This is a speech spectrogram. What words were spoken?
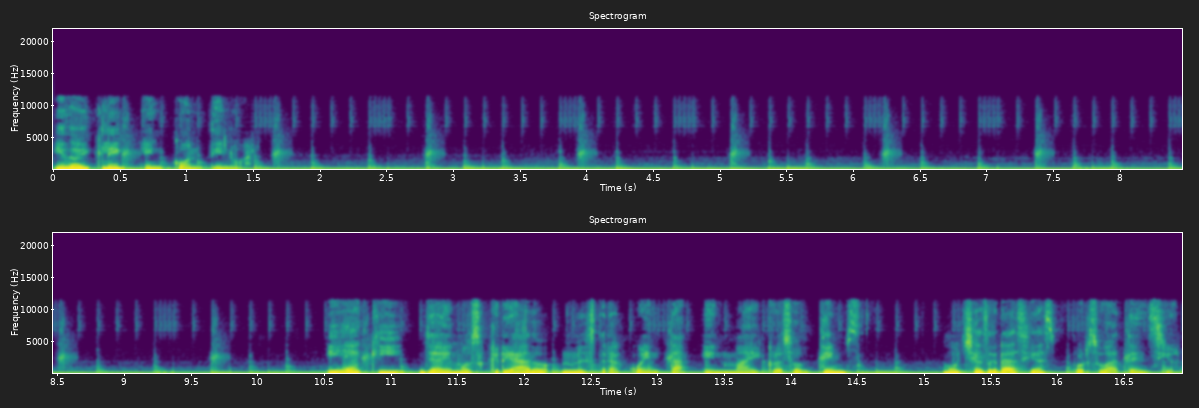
y doy clic en continuar. Y aquí ya hemos creado nuestra cuenta en Microsoft Teams. Muchas gracias por su atención.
